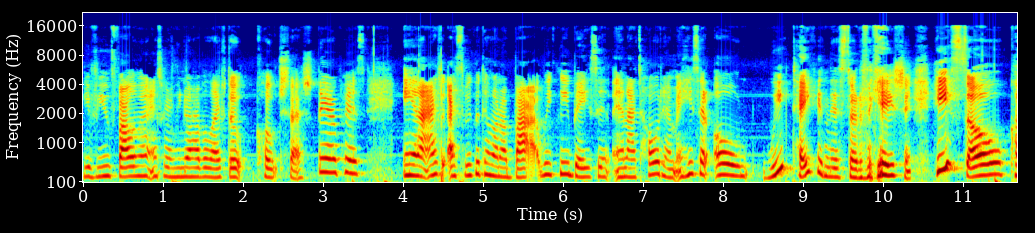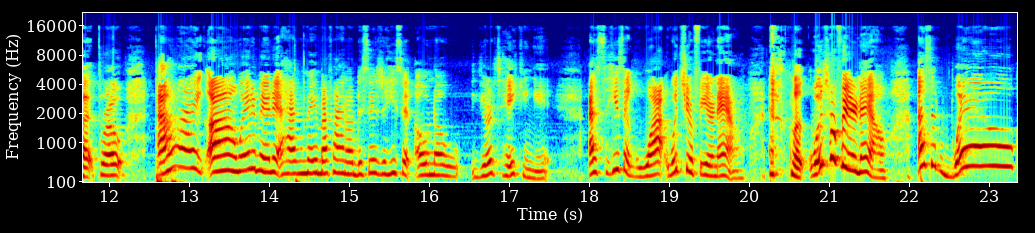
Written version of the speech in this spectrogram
If you follow me on Instagram, you know I have a life coach slash therapist, and I actually I speak with him on a bi-weekly basis. And I told him, and he said, "Oh, we've taken this certification." He's so cutthroat. I'm like, "Oh, wait a minute, I haven't made my final decision." He said, "Oh no, you're taking it." I said, he's why? What's your fear now? Look, what's your fear now? I said, well,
